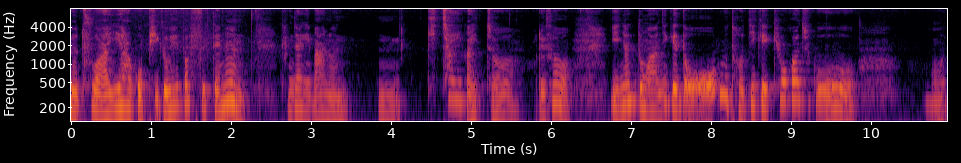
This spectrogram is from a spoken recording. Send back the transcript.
요 두 아이하고 비교해 봤을 때는 굉장히 많은 음, 키 차이가 있죠. 그래서 2년 동안 이게 너무 더디게 키워가지고 어,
